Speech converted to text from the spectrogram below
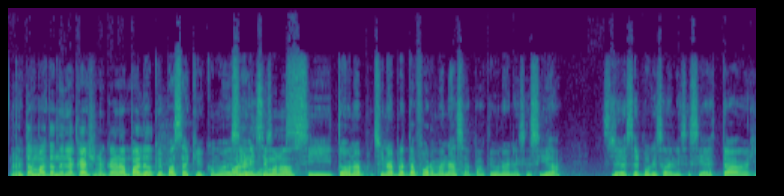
nos están matando en la calle, nos cagan a palo. Lo que pasa es que, como decíamos, si, toda una, si una plataforma nace a partir de una necesidad, debe ser porque esa necesidad está y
